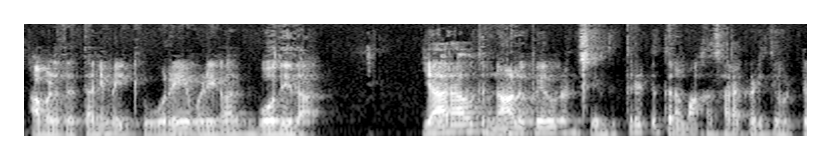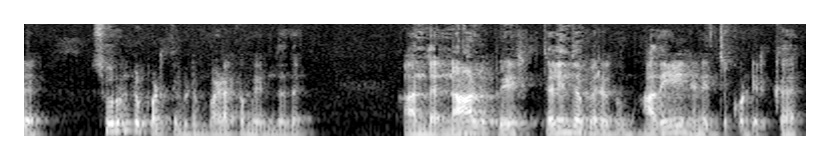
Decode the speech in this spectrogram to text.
அவளது தனிமைக்கு ஒரே வழிகால் போதைதான். யாராவது நாலு பேருடன் சேர்ந்து திருட்டுத்தனமாக சரக்கடித்து விட்டு சுருண்டு வழக்கம் இருந்தது. அந்த நாலு பேர் தெளிந்த பிறகும் அதையே நினைத்து கொண்டிருக்க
